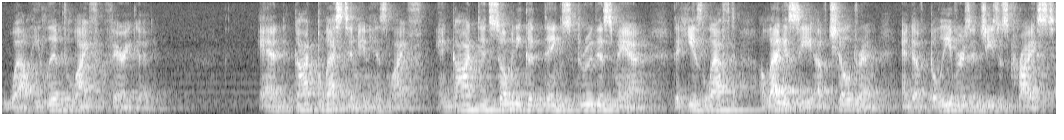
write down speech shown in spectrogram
well. He lived life very good. And God blessed him in his life. And God did so many good things through this man that he has left a legacy of children and of believers in Jesus Christ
